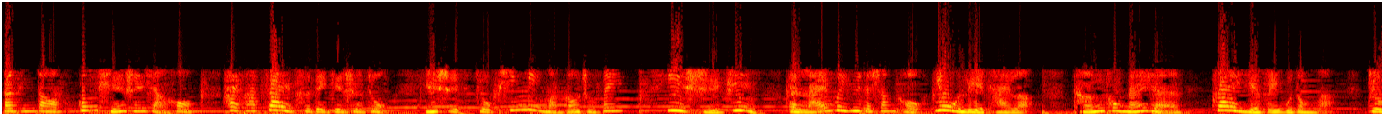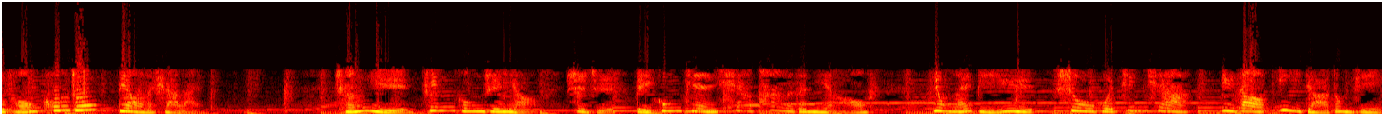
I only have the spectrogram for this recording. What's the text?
当听到弓弦声响后，害怕再次被箭射中，于是就拼命往高处飞。一使劲，本来未愈的伤口又裂开了，疼痛难忍，再也飞不动了，就从空中掉了下来。成语“惊弓之鸟”。是指被弓箭吓怕了的鸟，用来比喻受过惊吓、遇到一点动静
